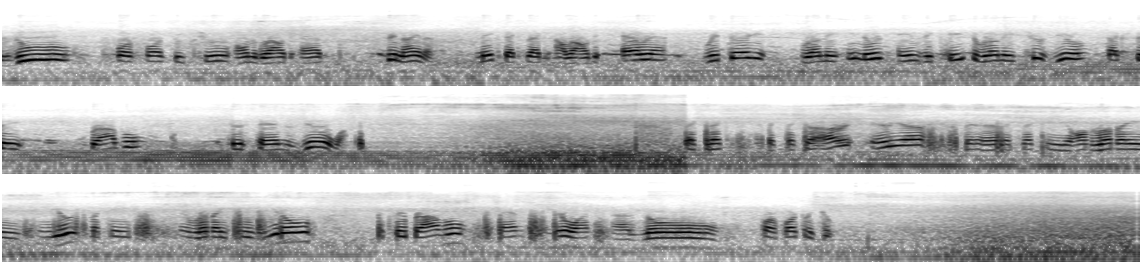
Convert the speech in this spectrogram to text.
Azul 4432 on the ground at 39. Make taxiback around the area. Return running inwards and vacate runway 20. Taxi Bravo to stand 01. Backtrack, backtrack to our area, backtrack on runway use, vacate runway 20, taxi Bravo, stand 01, uh, Azul 4432.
